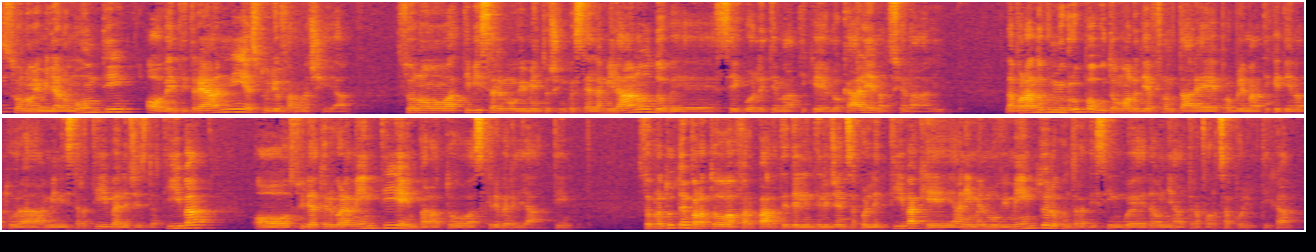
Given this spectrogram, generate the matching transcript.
Sono Emiliano Monti, ho 23 anni e studio farmacia. Sono attivista del Movimento 5 Stelle a Milano dove seguo le tematiche locali e nazionali. Lavorando col mio gruppo ho avuto modo di affrontare problematiche di natura amministrativa e legislativa, ho studiato i regolamenti e imparato a scrivere gli atti. Soprattutto ho imparato a far parte dell'intelligenza collettiva che anima il movimento e lo contraddistingue da ogni altra forza politica.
